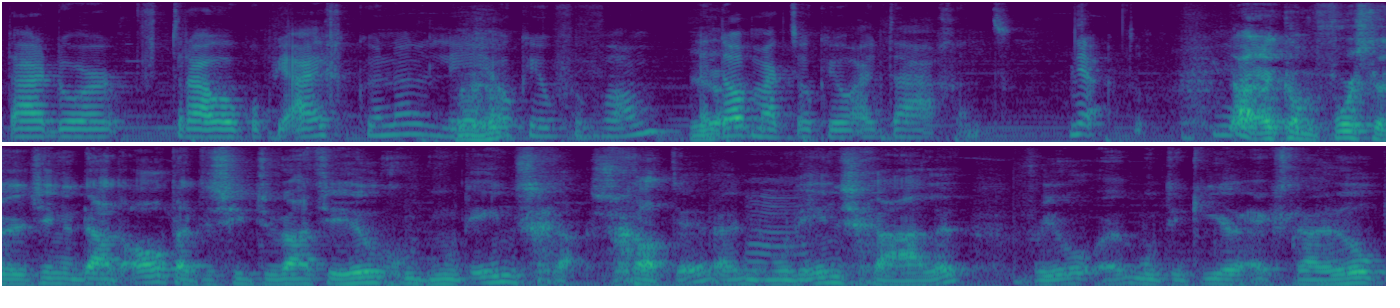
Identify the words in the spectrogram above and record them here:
daardoor vertrouwen ook op je eigen kunnen. Daar leer je ook heel veel van. Ja. En dat maakt het ook heel uitdagend. Ja. Ja, ik kan me voorstellen dat je inderdaad altijd de situatie heel goed moet inschatten en Mm. moet inschalen. Van joh, eh, moet ik hier extra hulp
